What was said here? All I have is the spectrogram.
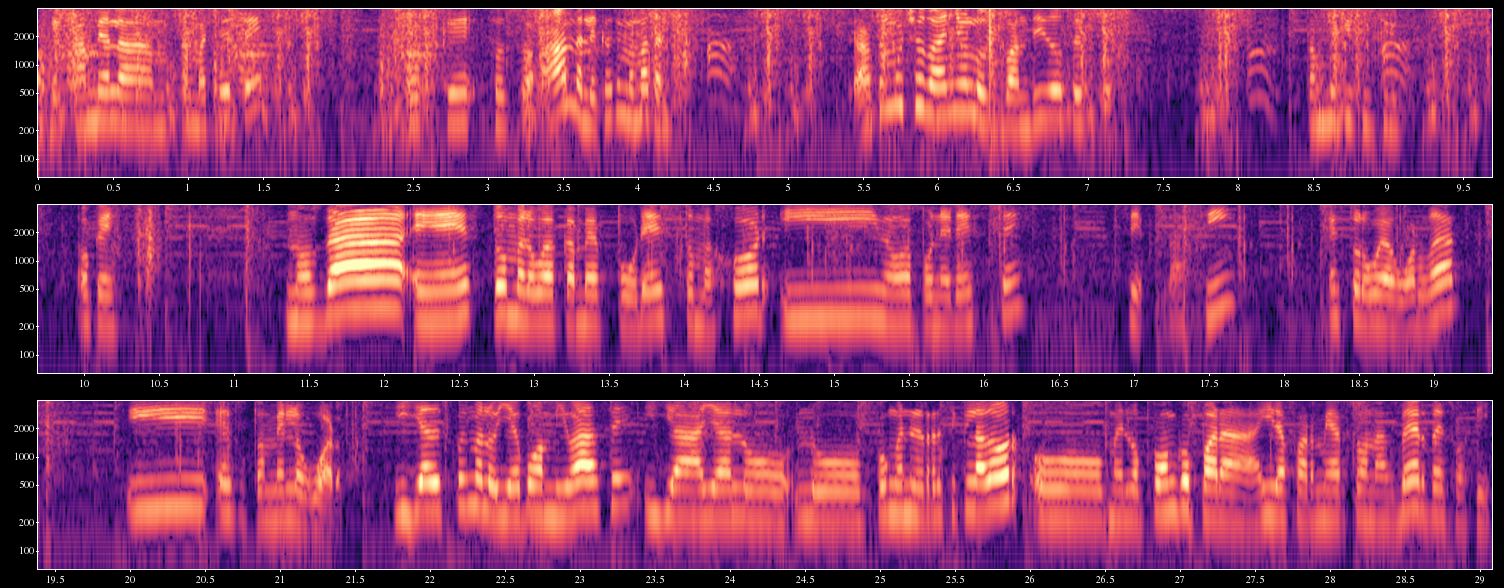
Ok, cambia la, el machete. Ok, so, ándale, casi me matan. Hacen mucho daño los bandidos estos. Está muy difícil. Ok. Nos da esto, me lo voy a cambiar por esto mejor. Y me voy a poner este. Sí, así. Esto lo voy a guardar. Y eso también lo guardo. Y ya después me lo llevo a mi base y ya, ya lo, lo pongo en el reciclador o me lo pongo para ir a farmear zonas verdes o así.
